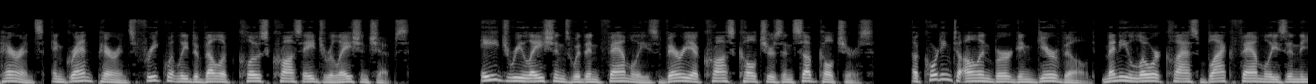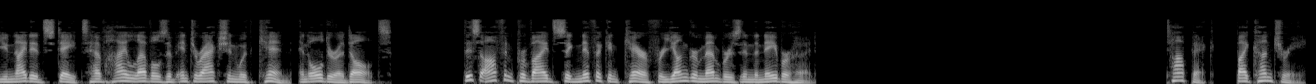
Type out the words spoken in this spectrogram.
parents, and grandparents frequently develop close cross-age relationships. Age relations within families vary across cultures and subcultures. According to Uhlenberg and Gierveld, many lower-class black families in the United States have high levels of interaction with kin, and older adults. This often provides significant care for younger members in the neighborhood. By country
